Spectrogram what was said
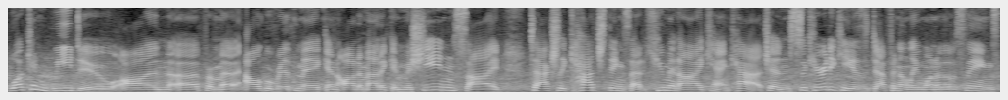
what can we do on, uh, from an algorithmic and automatic and machine side to actually catch things that human eye can't catch? And security key is definitely one of those things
